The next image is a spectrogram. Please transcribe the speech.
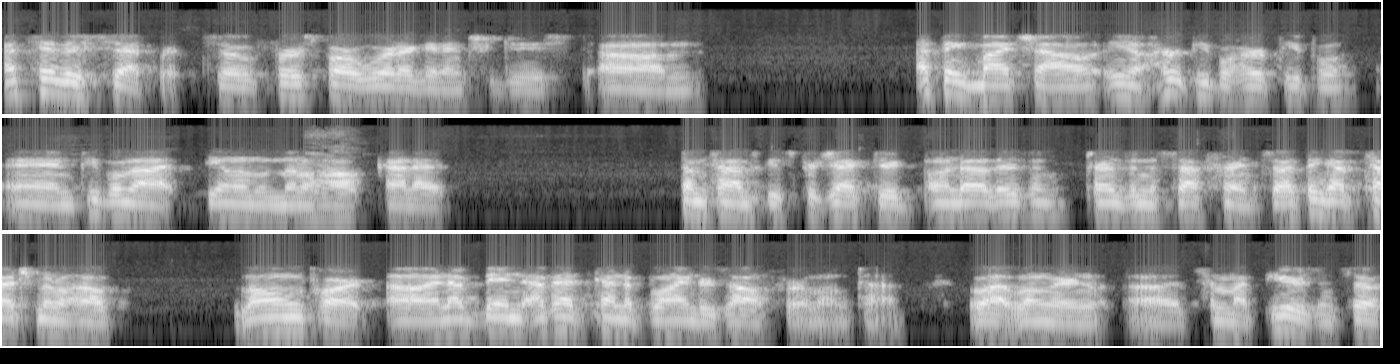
I'd say they're separate. So first part, where did I get introduced? Um, I think my child, you know, hurt people hurt people, and people not dealing with mental Yeah. health kind of sometimes gets projected on others and turns into suffering. So I think I've touched mental health long part, uh, and I've been I've had kind of blinders off for a long time, a lot longer than uh, some of my peers. And so I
